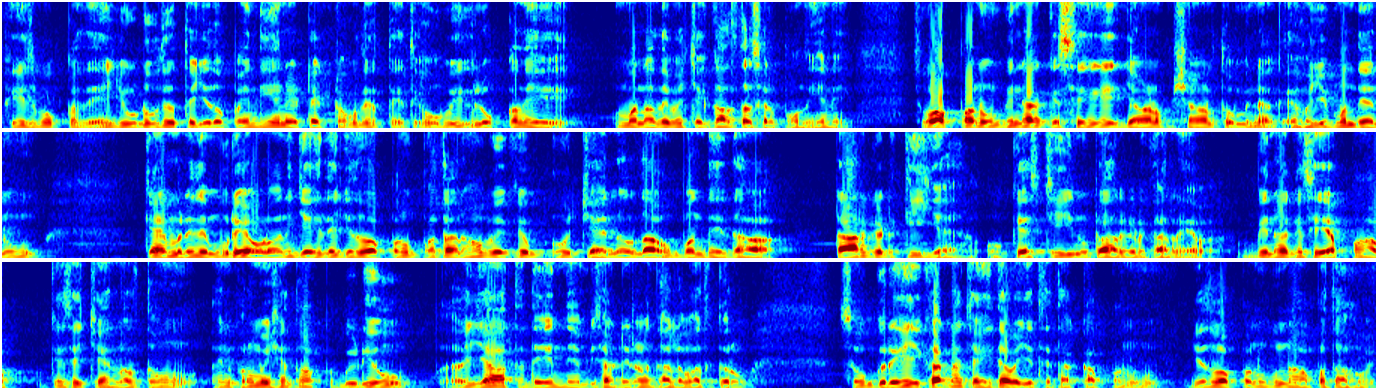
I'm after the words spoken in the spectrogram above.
ਫੇਸਬੁੱਕ ਦੇ ਯੂਟਿਊਬ ਦੇ ਉੱਤੇ ਜਦੋਂ ਪੈਂਦੀਆਂ ਨੇ ਟਿਕਟੋਕ ਦੇ ਉੱਤੇ, ਤੇ ਉਹ ਵੀ ਲੋਕਾਂ ਦੇ ਮਨਾਂ ਦੇ ਵਿੱਚ ਗਲਤ ਅਸਰ ਪਾਉਂਦੀਆਂ ਨੇ। ਸੋ ਆਪਾਂ ਨੂੰ ਬਿਨਾਂ ਕਿਸੇ ਜਾਣ ਪਛਾਣ ਤੋਂ, ਬਿਨਾਂ ਇਹੋ ਜਿਹੇ ਬੰਦਿਆਂ ਨੂੰ ਕੈਮਰੇ ਦੇ ਮੂਹਰੇ ਆਉਣਾ ਨਹੀਂ ਚਾਹੀਦਾ, ਜਦੋਂ ਆਪਾਂ ਨੂੰ ਪਤਾ ਨਾ ਹੋਵੇ ਕਿ ਉਹ ਚੈਨਲ ਦਾ, ਉਹ ਬੰਦੇ ਦਾ ਟਾਰਗੇਟ ਕੀ ਹੈ? ਉਹ ਕਿਸ ਚੀਜ਼ ਨੂੰ ਟਾਰਗੇਟ ਕਰ ਰਿਹਾ ਵਾ? ਬਿਨਾਂ ਕਿਸੇ ਆਪਾਂ ਆਪ- ਕਿਸੇ ਚੈਨਲ ਤੋਂ ਇਨਫੋਰਮੇਸ਼ਨ ਤੋਂ ਆਪਾਂ ਵੀਡੀਓ ਇਜਾਜ਼ਤ ਦੇ ਦਿੰਦੇ ਹਾਂ ਵੀ ਸਾਡੇ ਨਾਲ ਗੱਲਬਾਤ ਕਰੋ। ਸੋ ਗਰੇਜ ਕਰਨਾ ਚਾਹੀਦਾ ਵਾ ਜਿੱਥੇ ਤੱਕ ਆਪਾਂ ਨੂੰ, ਜਦੋਂ ਆਪਾਂ ਨੂੰ ਨਾ ਪਤਾ ਹੋਵੇ।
